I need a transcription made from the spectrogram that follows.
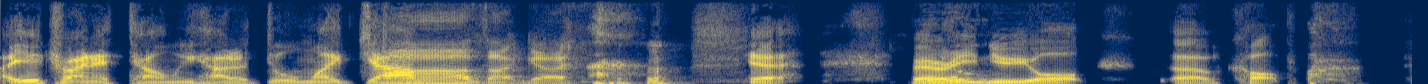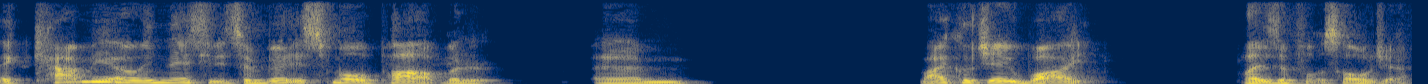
are you trying to tell me how to do my job? Ah, that guy. yeah, very know- New York uh, cop. a cameo in this, and it's a very small part, but um, Michael J. White plays a foot soldier.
